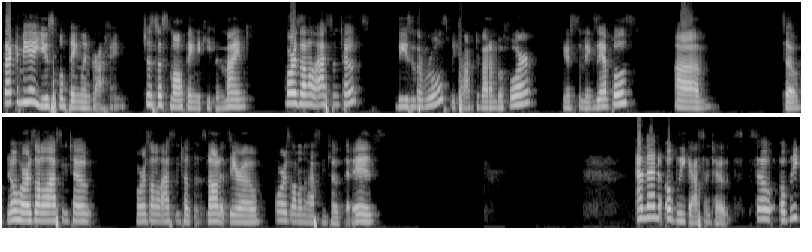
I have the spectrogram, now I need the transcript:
That can be a useful thing when graphing. Just a small thing to keep in mind. Horizontal asymptotes, these are the rules. We talked about them before. Here's some examples. Um, so no horizontal asymptote, horizontal asymptote that's not at zero, horizontal asymptote that is. And then oblique asymptotes. So oblique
